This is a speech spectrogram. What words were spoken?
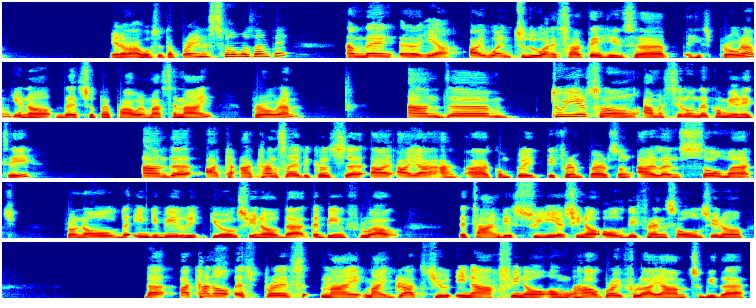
you know, I was at a brainstorm or something, and then uh, yeah, I went to do and started his uh, his program. You know, the Superpower Mastermind program, and um, two years on, I'm still in the community. And uh, I, ca- I can't say because uh, I, I am a complete different person. I learned so much from all the individuals, you know, that they've been throughout the time, these two years, you know, all different souls, you know, that I cannot express my, my gratitude enough, you know, on how grateful I am to be there.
